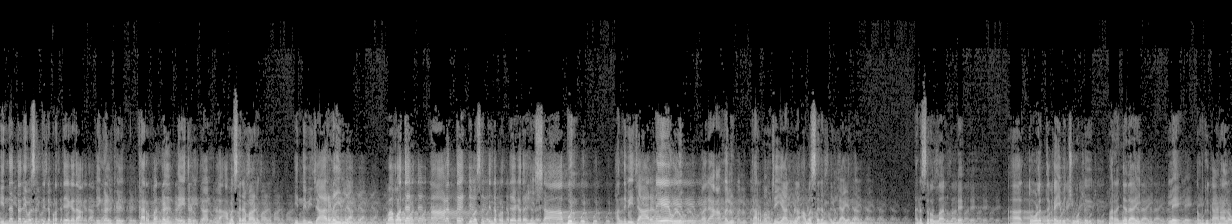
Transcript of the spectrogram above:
ഇന്നത്തെ ദിവസത്തിന്റെ പ്രത്യേകത നിങ്ങൾക്ക് കർമ്മങ്ങൾ നെയ്തെടുക്കാനുള്ള അവസരമാണ്. ഇന്ന് വിചാരണയില്ല. നാളത്തെ ദിവസത്തിന്റെ പ്രത്യേകത ഹിസാബുൻ. അന്ന് വിചാരണയേ ഉള്ളൂ. വല അമലുൻ. കർമ്മം ചെയ്യാനുള്ള അവസരം ഇല്ല എന്നാണ്. അനസറുല്ലാനുവിന്റെ തോളത്ത് കൈവച്ചുകൊണ്ട് പറഞ്ഞതായി അല്ലേ നമുക്ക് കാണാലോ?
